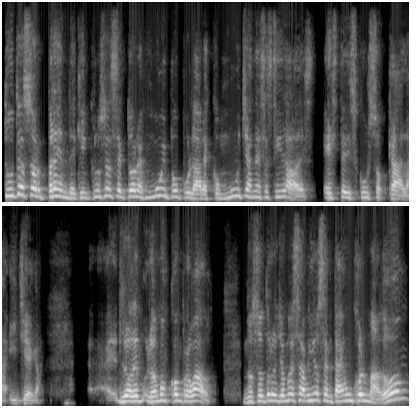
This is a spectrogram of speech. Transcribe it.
Tú te sorprende que incluso en sectores muy populares con muchas necesidades, este discurso cala y llega. Lo, lo hemos comprobado. Nosotros, yo me he sabido sentar en un colmadón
